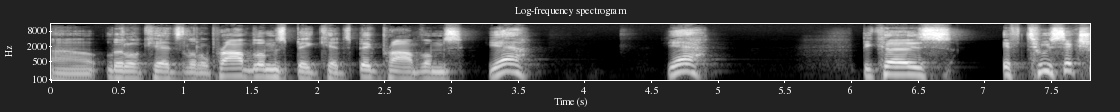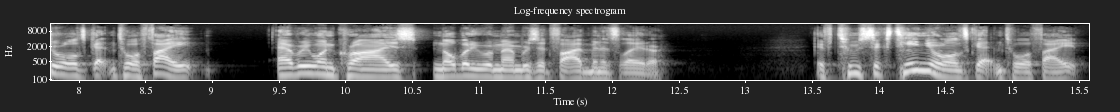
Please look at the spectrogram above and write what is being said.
uh, little kids, little problems, big kids, big problems. Yeah. Yeah. Because if two six year olds get into a fight, everyone cries, nobody remembers it five minutes later. If two 16 year olds get into a fight,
